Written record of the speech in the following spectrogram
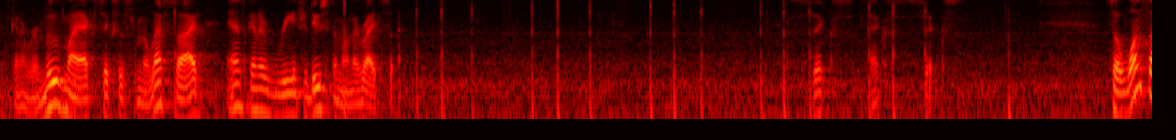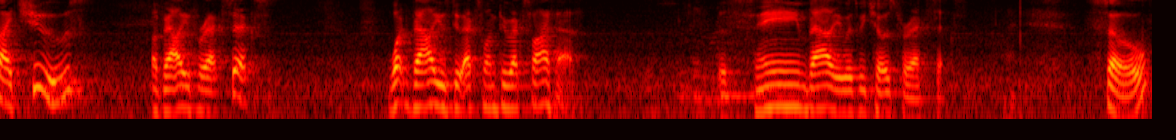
It's going to remove my x6s from the left side, and it's going to reintroduce them on the right side. x6, x6. So once I choose a value for x6, what values do x1 through x5 have? The same value as we chose for x6. So,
